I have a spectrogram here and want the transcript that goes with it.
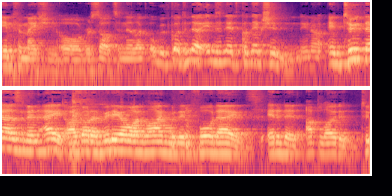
information or results and they're like, oh, we've got to know internet connection. You know, in 2008, I got a video online within four days, edited, uploaded to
